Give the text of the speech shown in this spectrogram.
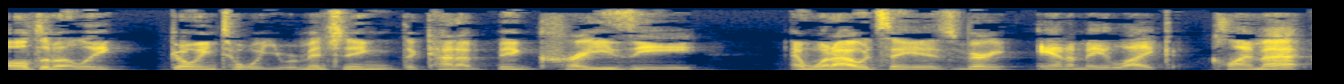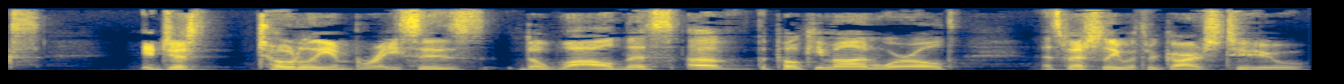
ultimately going to what you were mentioning, the kind of big crazy and what I would say is very anime-like climax. It just totally embraces the wildness of the Pokemon world, especially with regards to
